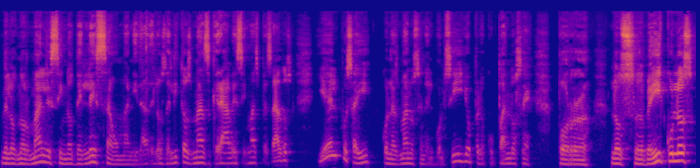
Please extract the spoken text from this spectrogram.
de los normales, sino de lesa humanidad, de los delitos más graves y más pesados. Y él, pues ahí, con las manos en el bolsillo, preocupándose por los eh, vehículos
